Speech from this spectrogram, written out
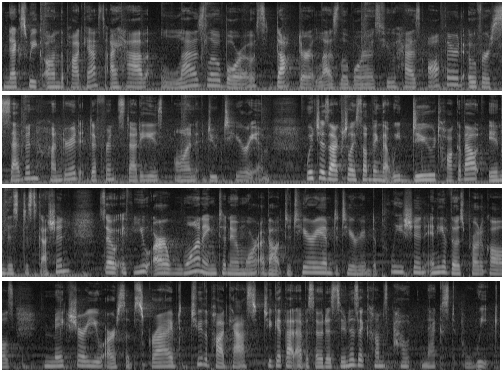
Next week on the podcast, I have Laszlo Boros, Dr. Laszlo Boros, who has authored over 700 different studies on deuterium, which is actually something that we do talk about in this discussion. So, if you are wanting to know more about deuterium, deuterium depletion, any of those protocols, make sure you are subscribed to the podcast to get that episode as soon as it comes out next week.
